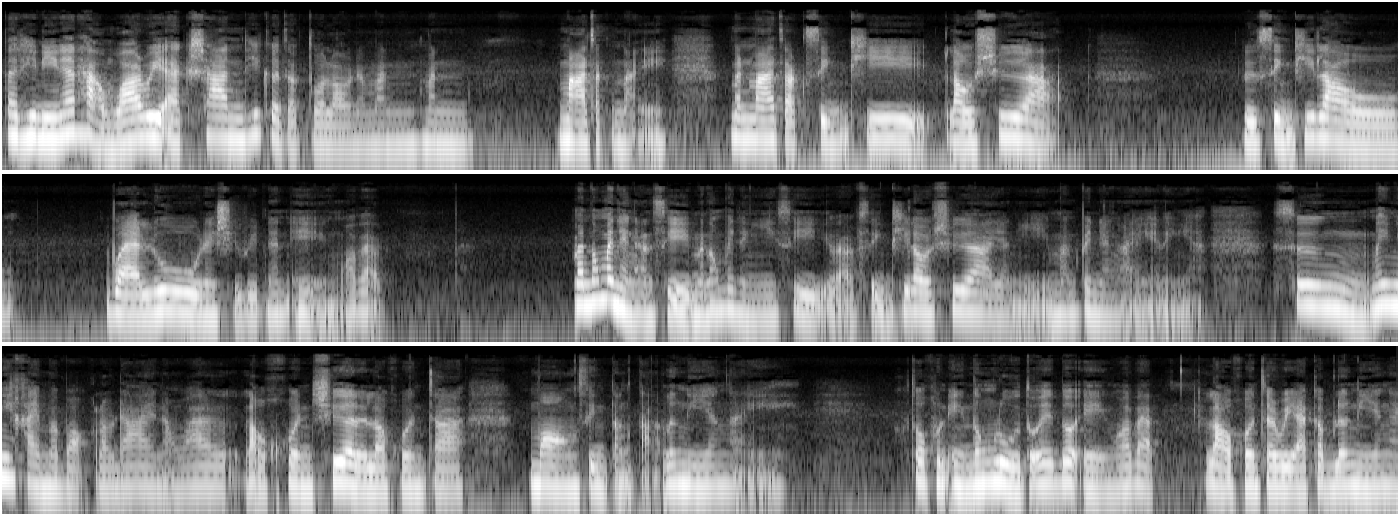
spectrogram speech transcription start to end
แต่ทีนี้เนี่ยถามว่า reaction ที่เกิดจากตัวเราเนี่ยมันมันมาจากไหน มันมาจากสิ่งที่เราเชื่อ หรือสิ่งที่เรา value ในชีวิตนั่นเองว่าแบบ มันต้องเป็นอย่างนั้นสิ มันต้องเป็นอย่างนี้สิ แบบสิ่งที่เราเชื่ออย่างนี้มันเป็นยังไงอะไรเงี้ย ซึ่งไม่มีใครมาบอกเราได้นะว่าเราควรเชื่อหรือเราควรจะมองสิ่งต่าง ๆ เรื่องนี้ยังไง ตัวคุณเองต้องรู้ตัวตัวเองว่าแบบเราควรจะ react กับเรื่องนี้ยังไง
